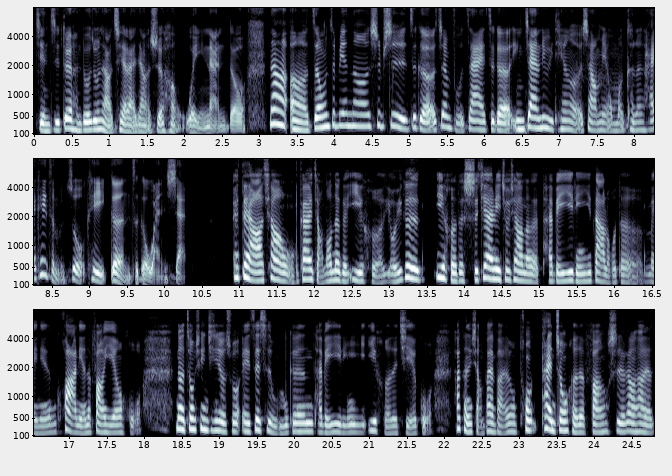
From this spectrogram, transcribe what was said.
简直对很多中小企业来讲是很为难的。那呃，泽荣这边呢，是不是这个政府在这个迎战绿天鹅上面，我们可能还可以怎么做，可以更这个完善？哎，对啊，像我们刚才讲到那个议和，有一个议和的实际案例，就像那个台北一零一大楼的每年跨年的放烟火，那中信金就说，哎，这是我们跟台北一零一议和的结果，他可能想办法用碳碳中和的方式，让他的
